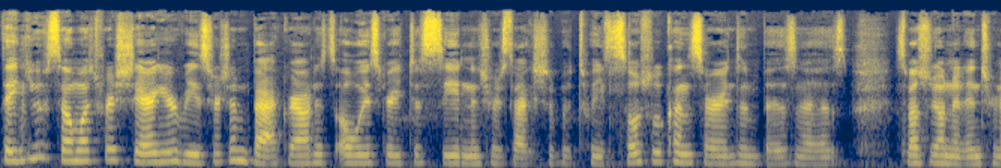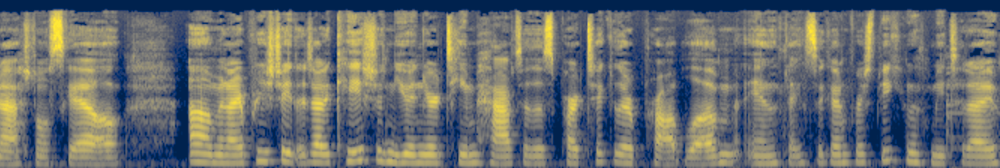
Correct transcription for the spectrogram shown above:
Thank you so much for sharing your research and background. It's always great to see an intersection between social concerns and business, especially on an international scale. Um, and I appreciate the dedication you and your team have to this particular problem. And thanks again for speaking with me today.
